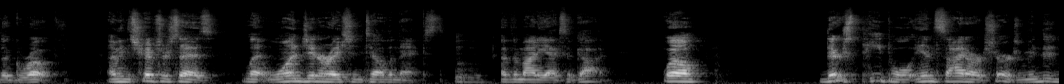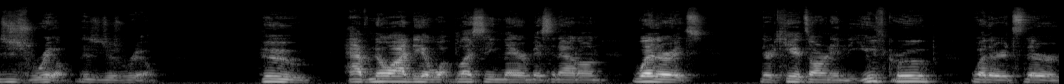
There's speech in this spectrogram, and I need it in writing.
the growth. I mean, the scripture says, let one generation tell the next mm-hmm. of the mighty acts of God. Well, there's people inside our church. I mean, this is just real. This is just real. Who have no idea what blessing they're missing out on, whether it's their kids aren't in the youth group, whether it's their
